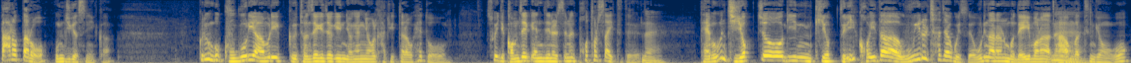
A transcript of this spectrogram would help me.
따로따로 움직였으니까. 그리고 뭐 구글이 아무리 그 전 세계적인 영향력을 가지고 있다라고 해도 소위 이제 검색 엔진을 쓰는 포털 사이트들 네. 대부분 지역적인 기업들이 거의 다 우위를 차지하고 있어요. 우리나라는 뭐 네이버나 다음 네. 같은 경우고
